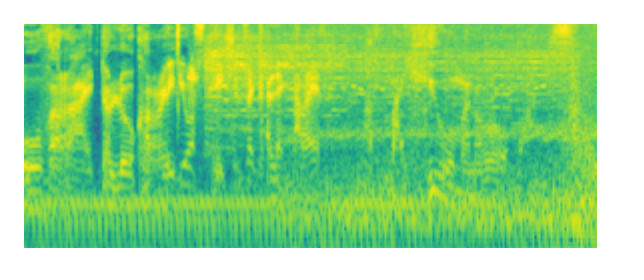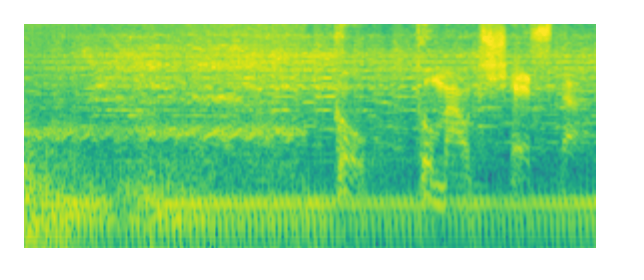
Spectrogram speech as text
override the local radio stations and collect the rest of my human robots. Go to Mount Shasta.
